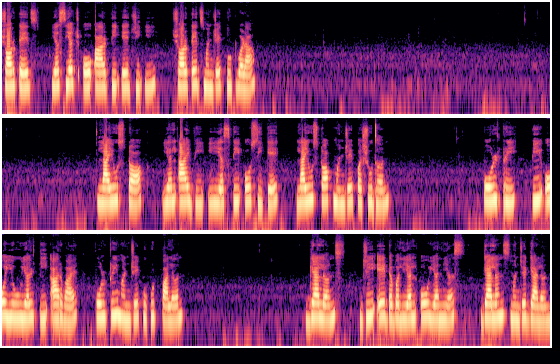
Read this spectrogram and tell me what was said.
Shortage S H O R T A G E shortage म्हणजे तुटवडा. Livestock L I V E S T O C K livestock म्हणजे पशुधन. Poultry P O U L T R Y poultry म्हणजे कुक्कुटपालन. Gallons G A double L O N S gallons म्हणजे गॅलन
